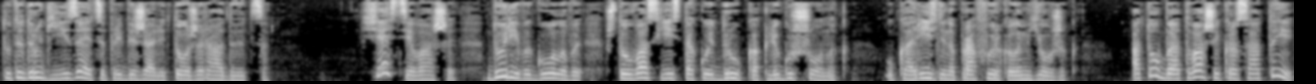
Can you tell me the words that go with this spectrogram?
Тут и другие зайцы прибежали, тоже радуются. Счастье ваше, дури вы головы, что у вас есть такой друг, как лягушонок. Укоризненно профыркал им ежик. А то бы от вашей красоты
